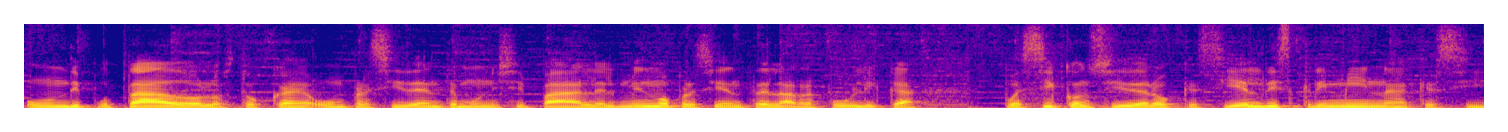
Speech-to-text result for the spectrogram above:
un diputado, los toca un presidente municipal, el mismo presidente de la República, pues sí considero que si él discrimina, que si,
